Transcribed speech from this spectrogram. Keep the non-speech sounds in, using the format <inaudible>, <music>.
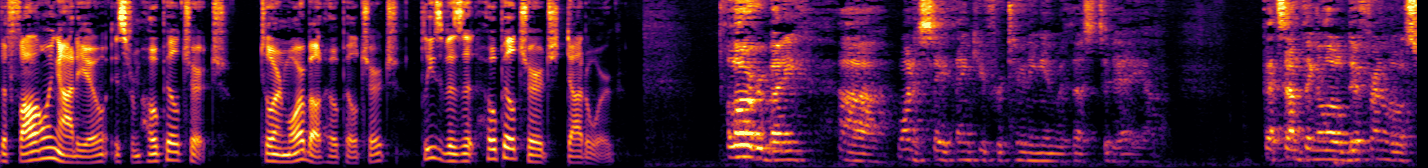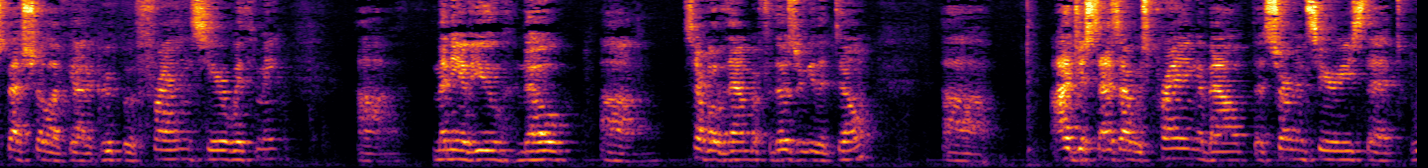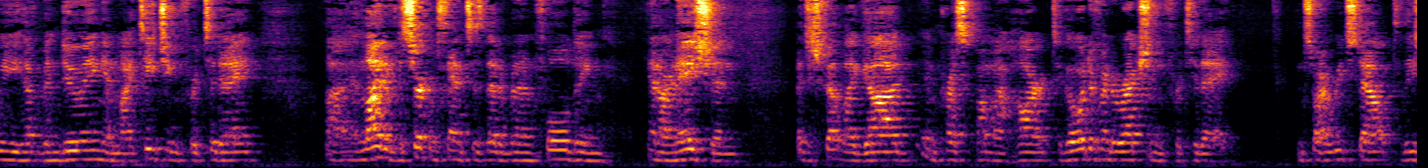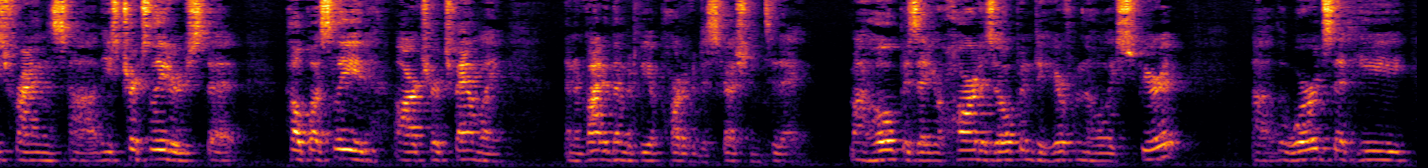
The following audio is from Hope Hill Church. To learn more about Hope Hill Church, please visit hopehillchurch.org. Hello, everybody. I uh, want to say thank you for tuning in with us today. Uh, got something a little different, a little special. I've got a group of friends here with me. Uh, many of you know uh, several of them, but for those of you that don't, uh, I just, as I was praying about the sermon series that we have been doing and my teaching for today, uh, in light of the circumstances that have been unfolding in our nation, I just felt like God impressed upon my heart to go a different direction for today. And so I reached out to these friends, uh, these church leaders that help us lead our church family, and invited them to be a part of a discussion today. My hope is that your heart is open to hear from the Holy Spirit. Uh, the words that He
